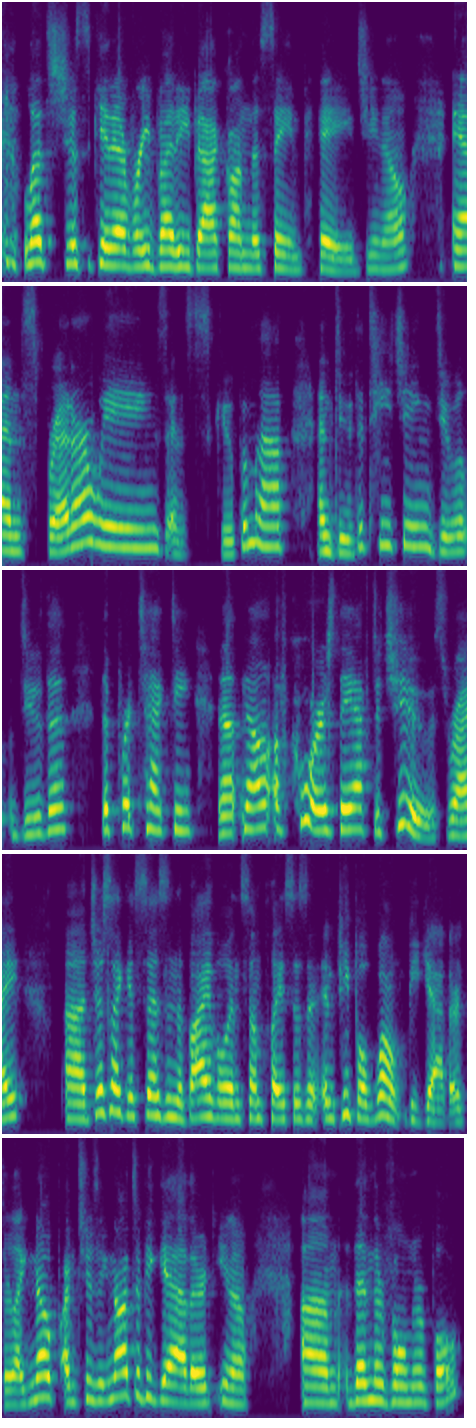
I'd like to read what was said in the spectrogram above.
let's just get everybody back on the same page, you know, and spread our wings and scoop them up and do the teaching, do, do the, the protecting. Now, now, of course, they have to choose, right? Uh, just like it says in the Bible in some places, and, people won't be gathered. They're like, nope, I'm choosing not to be gathered, you know. Um, then they're vulnerable,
